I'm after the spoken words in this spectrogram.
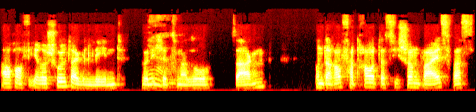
auch auf ihre Schulter gelehnt, würde ich Ja. jetzt mal so sagen. Und darauf vertraut, dass sie schon weiß, was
